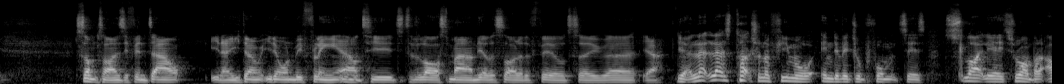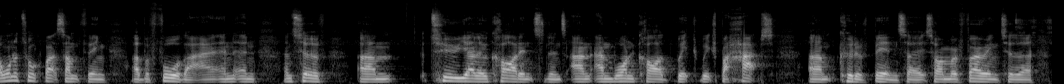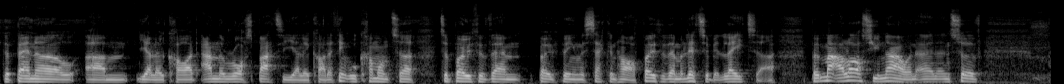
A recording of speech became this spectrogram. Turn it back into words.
sometimes if in doubt. You know, you don't you don't want to be flinging it out to to the last man, the other side of the field. So uh, yeah, Yeah, let, let's touch on a few more individual performances slightly later on, but I want to talk about something uh, before that and, and, and sort of um, two yellow card incidents and, and one card which, which perhaps um, could have been. So so I'm referring to the, the Ben Earl um, yellow card and the Ross Batty yellow card. I think we'll come on to, to both of them, both being in the second half, both of them a little bit later. But Matt, I'll ask you now and, and, and sort of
